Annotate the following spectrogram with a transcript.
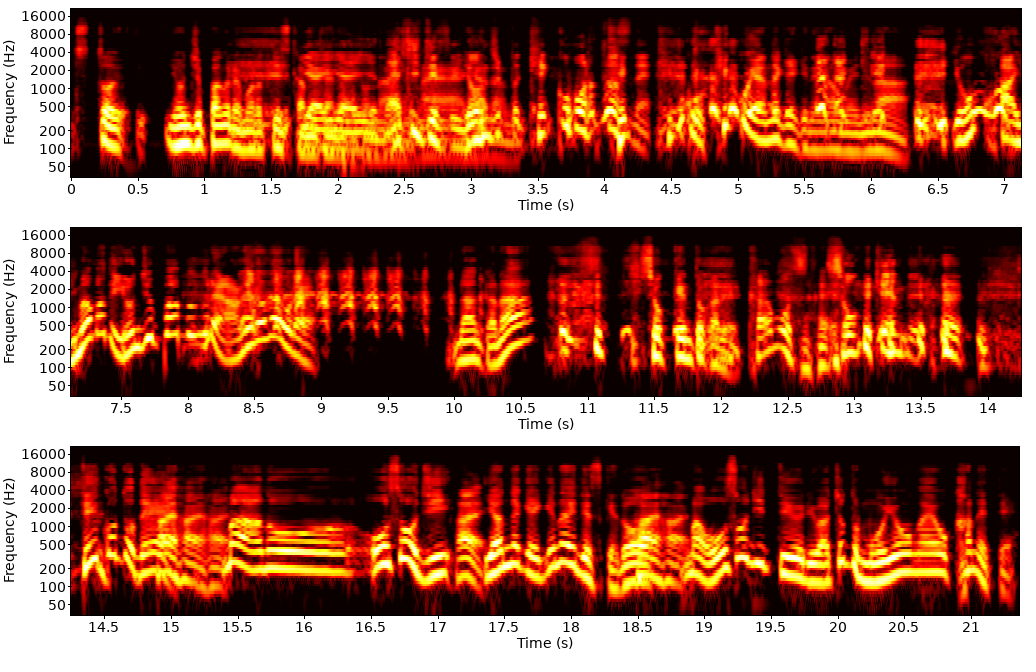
ちょっと40パンぐらいもらっていいですかみたいなことになる40パン結構もらってますね。結構結構やんなきゃいけないなおめにな。あ今まで40パン分ぐらいあげたな俺なんかな？食券とかで。かもしれない。食券で。っていうことでまああの大掃除やんなきゃいけないですけどまあ大掃除っていうよりはちょっと模様替えを兼ねて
